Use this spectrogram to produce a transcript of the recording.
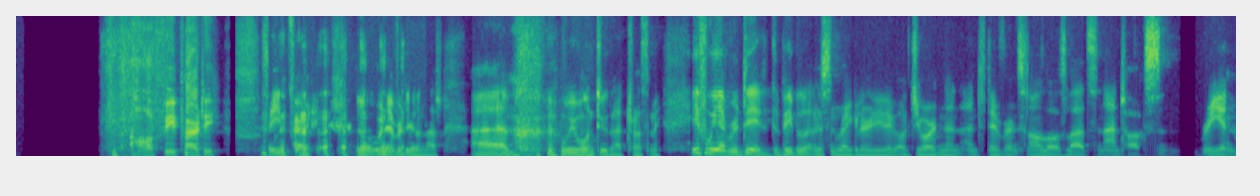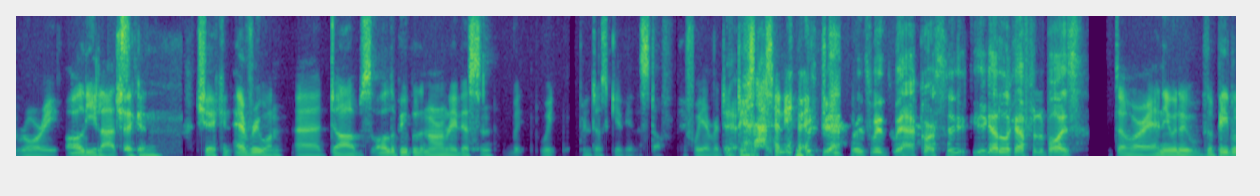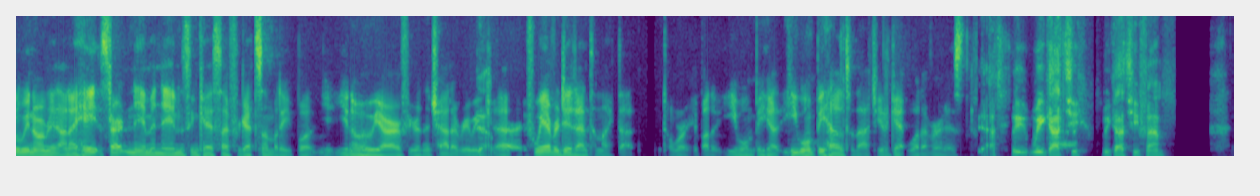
Oh, feed party. Feed party. no, we're never doing that. Um, we won't do that. Trust me. If we ever did, the people that listen regularly, like oh, Jordan and, and Deliverance and all those lads and Antox and Rian, Rory, all you lads, Chicken. Chicken, everyone, uh, Dobbs, all the people that normally listen, we, we, we'll just give you the stuff if we ever did do that anyway. yeah, we, we, yeah, of course. You got to look after the boys. Don't worry. Anyone who, the people we normally, and I hate starting naming names in case I forget somebody, but you, you know who you are if you're in the chat every week. Uh, if we ever did anything like that, don't worry about it. You won't be, he won't be held to that. You'll get whatever it is. Yeah, we, we got you. We got you, fam.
